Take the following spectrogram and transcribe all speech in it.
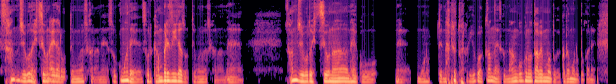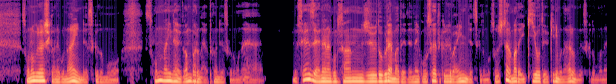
35度は必要ないだろうって思いますからね。そこまで、それ頑張りすぎだぞって思いますからね。35度必要なね、こう、ね、ものってなるとなんかよくわかんないですけど、南国の食べ物とか果物とかね、そのぐらいしかね、こうないんですけども、そんなにね、頑張るなよって感じですけどもね。せいぜいね、なんか30度ぐらいまででね、こう抑えてくれればいいんですけども、そしたらまだ生きようという気にもなるんですけどもね、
